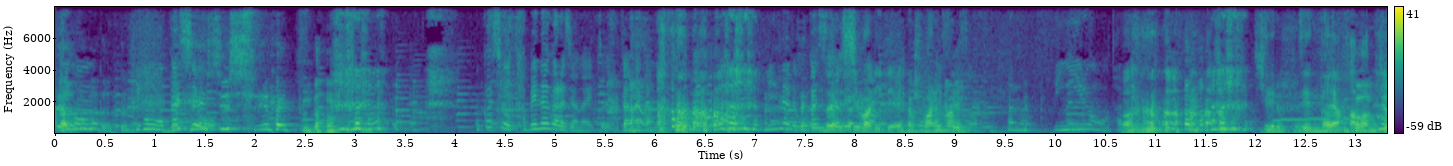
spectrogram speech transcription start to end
基本基本お菓子を。編集してないっつうんだもん。お菓子を食べながらじゃないとダメかな。みんなでお菓子食べ縛りで。バリバリあのビニール音を立てる。収全録。全然話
